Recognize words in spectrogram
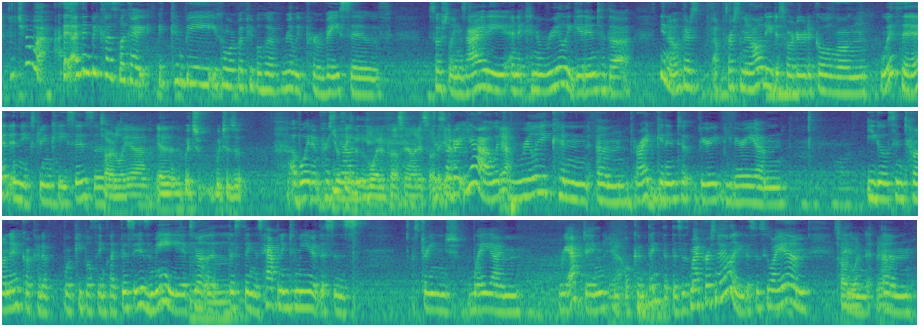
I'm not sure what I, I think because like I it can be you can work with people who have really pervasive social anxiety and it can really get into the you know, there's a personality disorder to go along with it in the extreme cases Totally, yeah. yeah which which is a avoidant you'll think personality of avoidant personality disorder. disorder. Yeah. Yeah, which Yeah. really can um, right get into very be very um, egocentric or kind of where people think like this is me. It's not Mm-hmm. that this thing is happening to me or this is a strange way I'm reacting. People can think that this is my personality. This is who I am. Totally, And yeah. um,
